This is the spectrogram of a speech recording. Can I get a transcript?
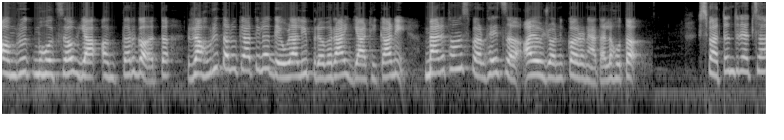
अमृत महोत्सव या अंतर्गत राहुरी तालुक्यातील देवळाली प्रवरा या ठिकाणी मॅरेथॉन स्पर्धेचं आयोजन करण्यात आलं होतं. स्वातंत्र्याचा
